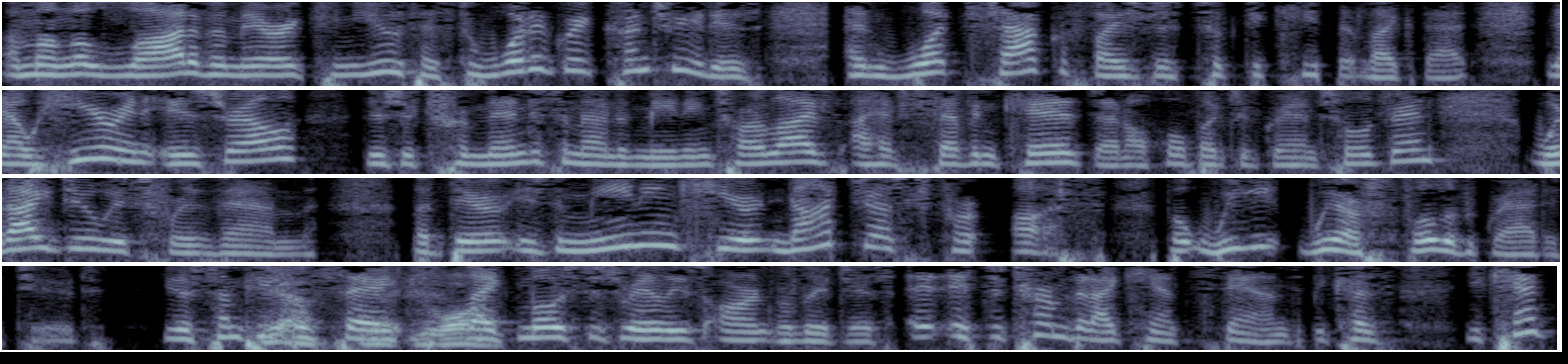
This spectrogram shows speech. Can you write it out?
among a lot of American youth as to what a great country it is and what sacrifices it took to keep it like that. Now here in Israel, there's a tremendous amount of meaning to our lives. I have seven kids and a whole bunch of grandchildren. What I do is for them. But there is a meaning here, not just for us, but we, we are full of gratitude. You know, some people Yeah, say, yeah, like, most Israelis aren't religious. It- It's a term that I can't stand because you can't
